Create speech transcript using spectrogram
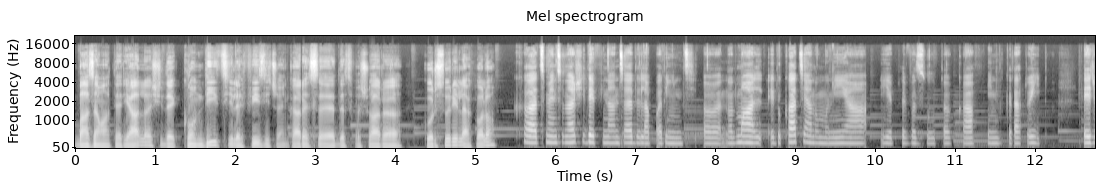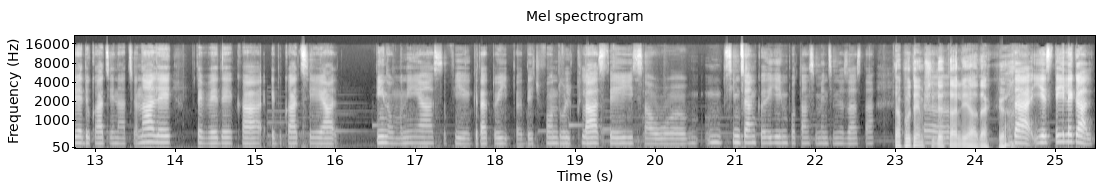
baza materială și de condițiile fizice în care se desfășoară cursurile acolo? Că ați menționat și de finanțarea de la părinți. Uh, normal, educația în România e prevăzută ca fiind gratuită. Legea Educației Naționale prevede ca educația din România să fie gratuită. Deci fondul clasei sau uh, simțeam că e important să menționez asta. Dar putem și uh, detalia dacă... Da, este ilegal.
